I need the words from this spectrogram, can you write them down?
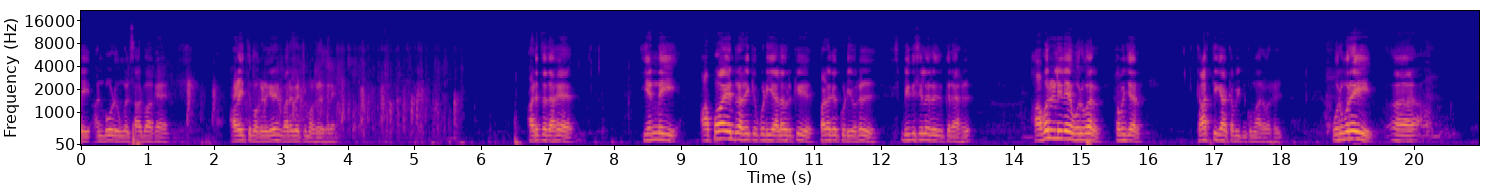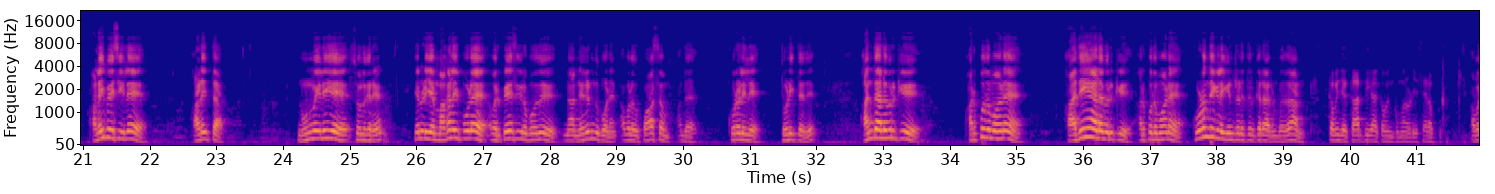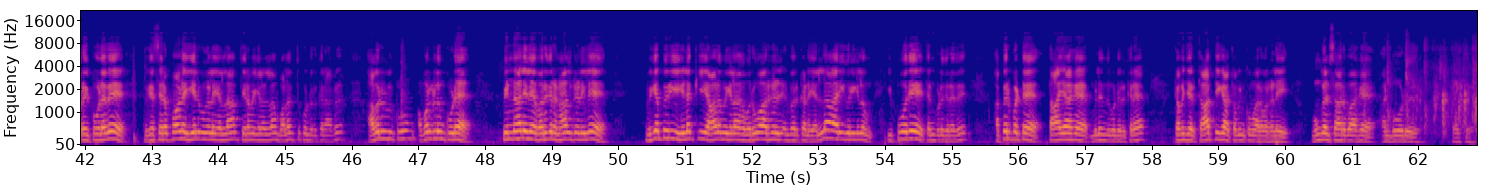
அன்போடு உங்கள் சார்பாக அழைத்து மகிழ்கிறேன் வரவேற்று மகிழ்கிறேன். அடுத்ததாக என்னை அப்பா என்று அழைக்கக்கூடிய அளவிற்கு பழகக்கூடியவர்கள் வெகு சிலர் இருக்கிறார்கள். அவர்களிலே ஒருவர் கவிஞர் கார்த்திகா கவின்குமார் அவர்கள். ஒருமுறை அலைபேசியிலே அழைத்தார். உண்மையிலேயே சொல்கிறேன் என்னுடைய மகளைப் போல அவர் பேசுகிற போது நான் நெகிழ்ந்து போனேன். அவ்வளவு பாசம் அந்த குரலிலே தொனித்தது. அந்த அளவிற்கு அற்புதமான அதே அளவிற்கு அற்புதமான குழந்தைகளை ஈன்றெடுத்திருக்கிறார் என்பதுதான் கவிஞர் கார்த்திகா கவின்குமாருடைய சிறப்பு. அவரைப் போலவே மிக சிறப்பான இயல்புகளை எல்லாம் திறமைகள் எல்லாம் வளர்த்து கொண்டிருக்கிறார்கள். அவர்களுக்கும் அவர்களும் கூட பின்னாளிலே வருகிற நாள்களிலே மிகப்பெரிய இலக்கிய ஆளுமைகளாக வருவார்கள் என்பதற்கான எல்லா அறிகுறிகளும் இப்போதே தென்படுகிறது. அப்பேற்பட்ட தாயாக மிளிந்து கொண்டிருக்கிற கவிஞர் கார்த்திகா கவின்குமார் அவர்களை உங்கள் சார்பாக அன்போடு அழைக்கிறேன்.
